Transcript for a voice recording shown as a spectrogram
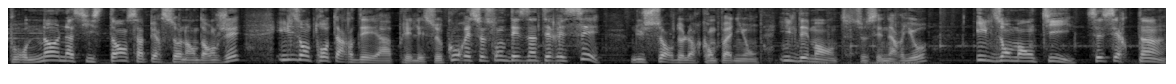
pour non-assistance à personne en danger. Ils ont trop tardé à appeler les secours et se sont désintéressés du sort de leurs compagnons. Ils démentent ce scénario. Ils ont menti, c'est certain.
